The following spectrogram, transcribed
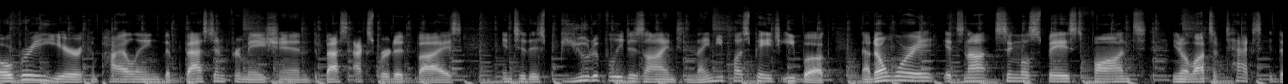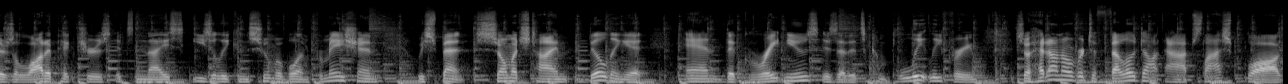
over a year compiling the best information, the best expert advice into this beautifully designed 90 plus page ebook. Now, don't worry, it's not single spaced font, you know, lots of text. There's a lot of pictures. It's nice, easily consumable information. We spent so much time building it. And the great news is that it's completely free. So head on over to fellow.app slash blog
